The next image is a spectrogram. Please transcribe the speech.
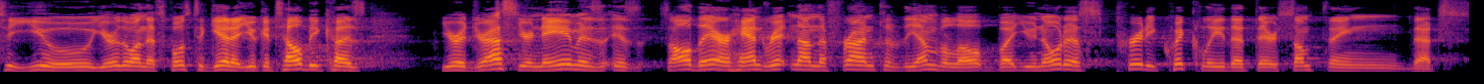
to you. You're the one that's supposed to get it. You could tell because your address, your name is, is it's all there, handwritten on the front of the envelope, but you notice pretty quickly that there's something that's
